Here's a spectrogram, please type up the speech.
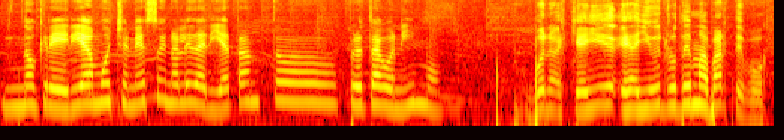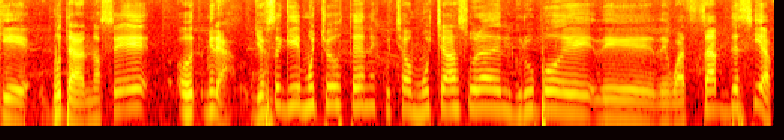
no creería mucho en eso y no le daría tanto protagonismo. bueno, es que hay, hay otro tema aparte, porque, puta, no sé, o- mira, yo sé que muchos de ustedes han escuchado mucha basura del grupo de, de- de WhatsApp de CIAP,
